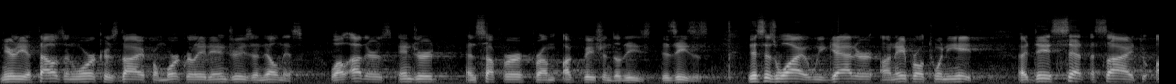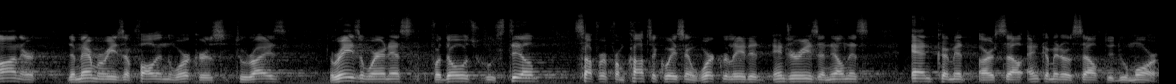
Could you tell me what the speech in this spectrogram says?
Nearly a thousand workers die from work-related injuries and illness, while others injured and suffer from occupational diseases. This is why we gather on April 28th, a day set aside to honour the memories of fallen workers, to rise, raise awareness for those who still suffer from consequences of work-related injuries and illness, and commit, ourselves and commit ourselves to do more.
